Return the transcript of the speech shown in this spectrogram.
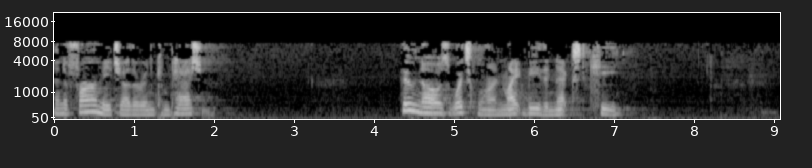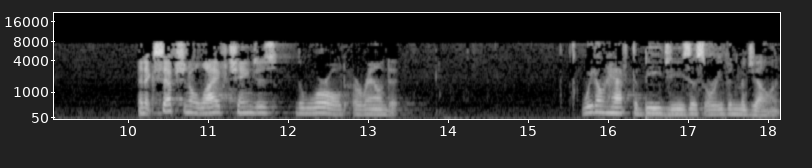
and affirm each other in compassion. Who knows which one might be the next key? An exceptional life changes the world around it. We don't have to be Jesus or even Magellan.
